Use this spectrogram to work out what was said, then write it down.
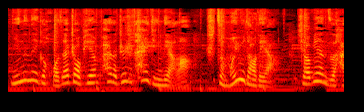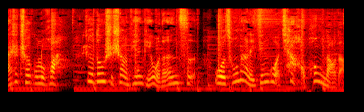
您的那个火灾照片拍的真是太经典了，是怎么遇到的呀？”小辫子还是车轱辘话。这都是上天给我的恩赐，我从那里经过，恰好碰到的。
